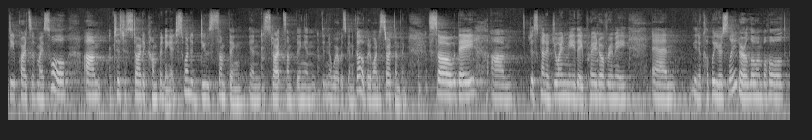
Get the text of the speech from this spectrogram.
deep parts of my soul, um, to just start a company. I just wanted to do something and start something, and didn't know where it was going to go, but I wanted to start something. So they um, just kind of joined me. They prayed over me, and you know, a couple years later, lo and behold,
